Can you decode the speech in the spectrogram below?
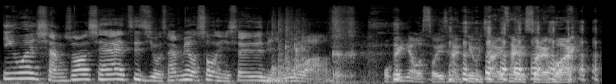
因为想说先爱自己，我才没有送你生日礼物啊！我跟你讲，我手机差点听不下去，差点摔坏。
